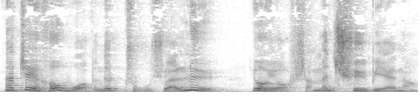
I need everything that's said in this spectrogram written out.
那这和我们的主旋律又有什么区别呢？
